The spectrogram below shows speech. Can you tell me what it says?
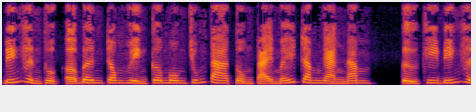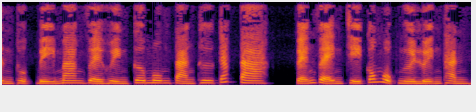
biến hình thuật ở bên trong huyền cơ môn chúng ta tồn tại mấy trăm ngàn năm, từ khi biến hình thuật bị mang về huyền cơ môn tàn thư các ta, vẻn vẹn chỉ có một người luyện thành,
